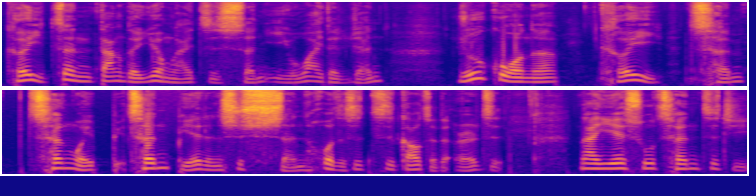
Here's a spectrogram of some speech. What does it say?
可以正当的用来指神以外的人。如果呢，可以成称为称别人是神或者是至高者的儿子，那耶稣称自己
